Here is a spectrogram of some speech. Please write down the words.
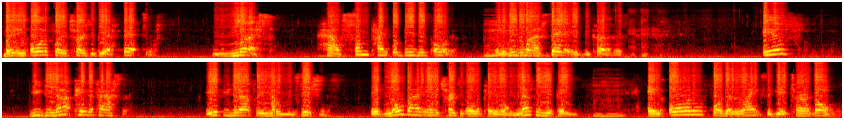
But in order for the church to be effective, we must have some type of business order. And the reason why I say that is because if you do not pay the pastor, if you do not pay the musicians, if nobody in the church is on the payroll, nothing get paid. In order for the lights to get turned on,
